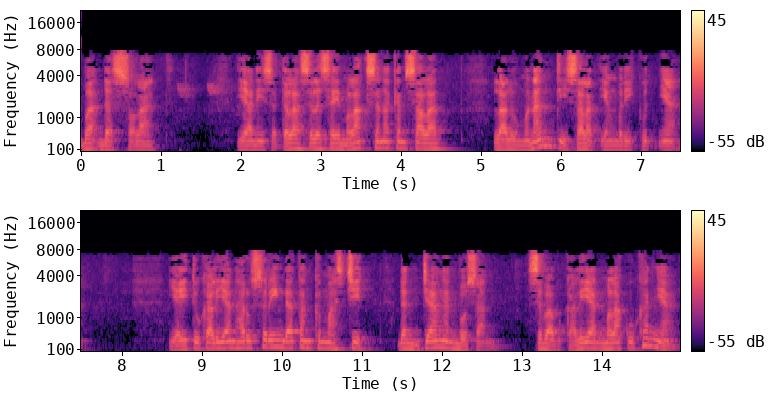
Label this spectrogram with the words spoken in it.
ba'das solat." yakni setelah selesai melaksanakan salat, lalu menanti salat yang berikutnya. Yaitu kalian harus sering datang ke masjid dan jangan bosan, sebab kalian melakukannya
